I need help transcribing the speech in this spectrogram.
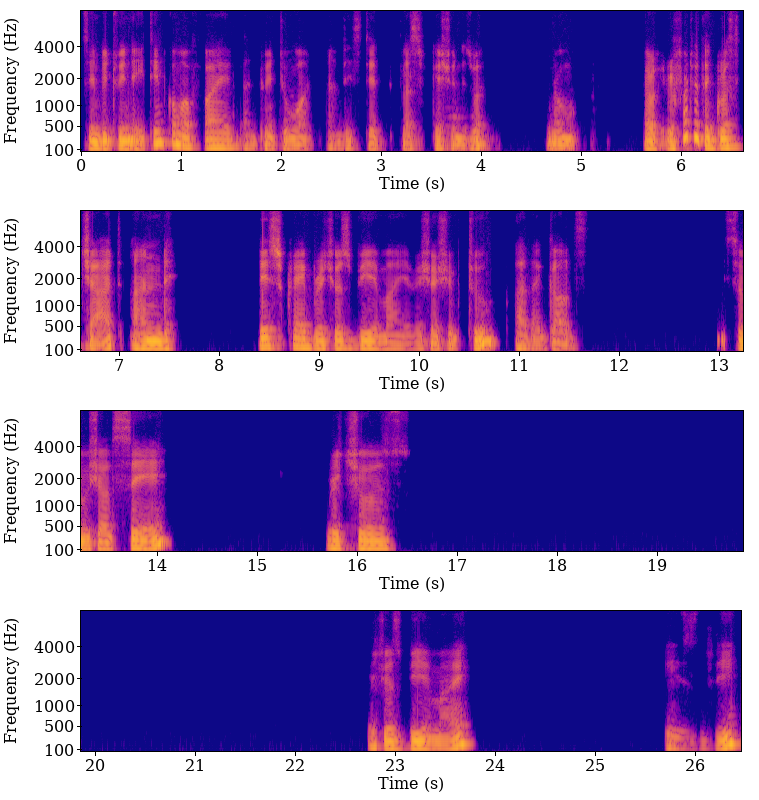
It's in between 18,5 and 21. And the state classification is what? Normal. All right, refer to the growth chart and describe Rachel's BMI relationship to other girls. So we shall say Rachel's Rachel's BMI is the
